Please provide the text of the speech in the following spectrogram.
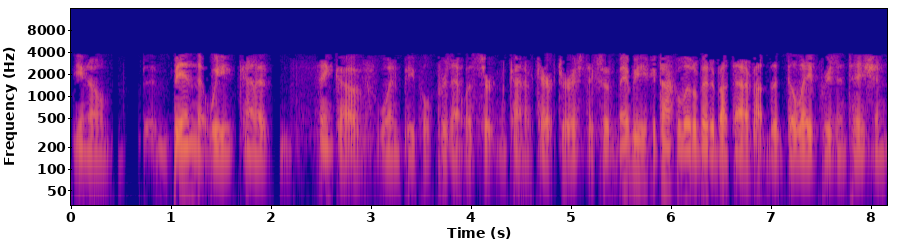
you know, bin that we kind of think of when people present with certain kind of characteristics. So maybe you could talk a little bit about that, about the delayed presentation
